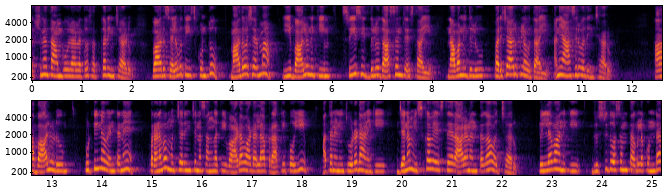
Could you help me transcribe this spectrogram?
దక్షిణ తాంబూలాలతో సత్కరించాడు. వారు సెలవు తీసుకుంటూ మాధవ శర్మ ఈ బాలునికి శ్రీసిద్ధులు దాస్యం చేస్తాయి నవనిధులు పరిచారకులవుతాయి అని ఆశీర్వదించారు. ఆ బాలుడు పుట్టిన వెంటనే ప్రణవముచ్చరించిన సంగతి వాడవాడలా ప్రాకిపోయి అతనిని చూడడానికి జనం ఇసుక వేస్తే రాలనంతగా వచ్చారు. పిల్లవానికి దృష్టిదోషం తగులకుండా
